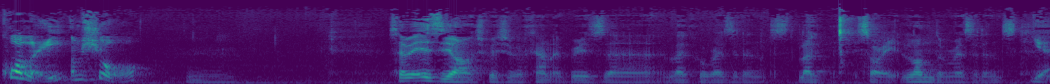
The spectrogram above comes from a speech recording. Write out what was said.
Quality, I'm sure. so it is the Archbishop of Canterbury's uh, local residence. Lo- sorry, London residence. Yeah.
